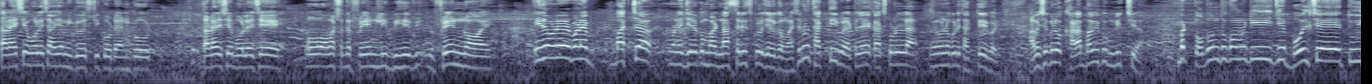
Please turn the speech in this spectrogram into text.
তারা এসে বলেছে আই আমি ইগোয়েস্টি কোট অ্যান্ড কোট তারা এসে বলেছে ও আমার সাথে ফ্রেন্ডলি বিহেভি ফ্রেন্ড নয়। এই ধরনের মানে বাচ্চা মানে যেরকম হয় নার্সারি স্কুলে যেরকম হয় সেগুলো থাকতেই পারে একটা জায়গায় কাজ করলে আমি মনে করি থাকতেই পারি। আমি সেগুলো খারাপভাবে খুব নিচ্ছি না। বাট তদন্ত কমিটি যে বলছে তুই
